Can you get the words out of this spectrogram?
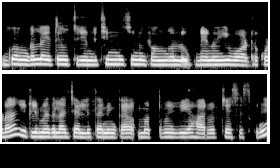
గొంగళ్ళు అయితే వచ్చినాయండి. చిన్న చిన్న గొంగళ్ళు నేను ఈ వాటర్ కూడా ఇట్ల మీద ఇలా చల్లుతాను. ఇంకా మొత్తం ఇవి హార్వెస్ట్ చేసేసుకుని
